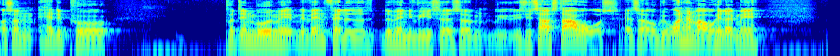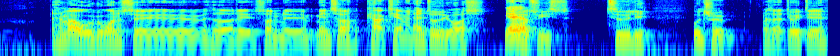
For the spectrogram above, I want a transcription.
og sådan have det på, på den måde med, med vandfaldet nødvendigvis. Altså, hvis vi tager Star Wars, altså Obi-Wan, han var jo heller ikke med, han var jo Obi-Wans, øh, hvad hedder det, sådan øh, mentor-karakter, men han døde jo også Ja, ja. tidligt. Uden tvivl. Altså, det var ikke det,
